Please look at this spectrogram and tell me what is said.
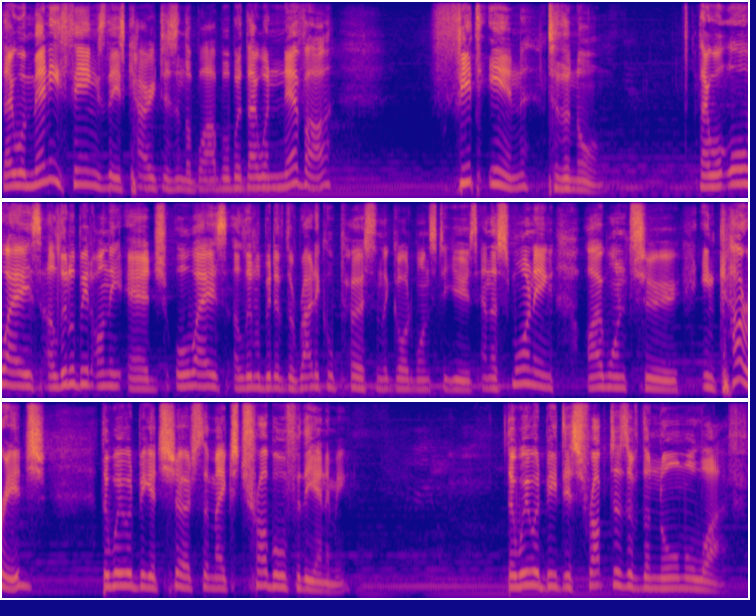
They were many things, these characters in the Bible, but they were never fit in to the norm. They were always a little bit on the edge, always a little bit of the radical person that God wants to use. And this morning, I want to encourage that we would be a church that makes trouble for the enemy, that we would be disruptors of the normal life.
